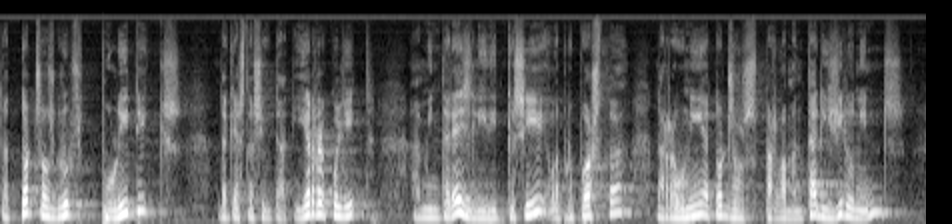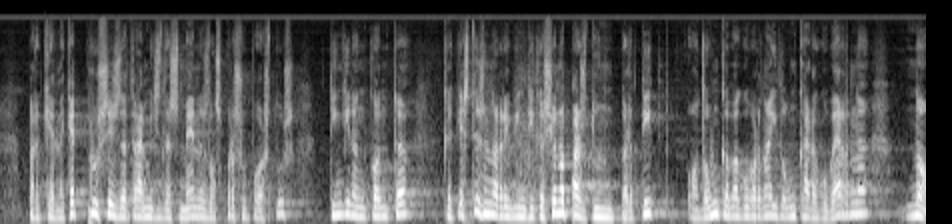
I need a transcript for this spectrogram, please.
de tots els grups polítics d'aquesta ciutat. I he recollit amb interès, li he dit que sí, la proposta de reunir a tots els parlamentaris gironins perquè en aquest procés de tràmits d'esmenes dels pressupostos tinguin en compte que aquesta és una reivindicació no pas d'un partit o d'un que va governar i d'un que ara governa, no,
